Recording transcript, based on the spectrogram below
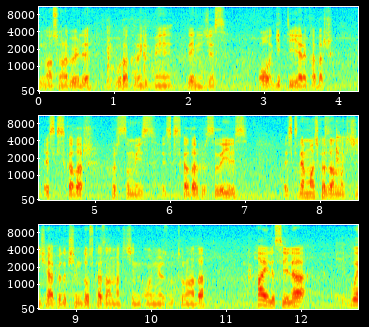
Bundan sonra böyle Burakır'a gitmeye deneyeceğiz. O gittiği yere kadar. Eskisi kadar hırslı mıyız? Eskisi kadar hırslı değiliz. Eskiden maç kazanmak için şey yapıyorduk. Şimdi dost kazanmak için oynuyoruz bu turnuvada. Hayırlısıyla bu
